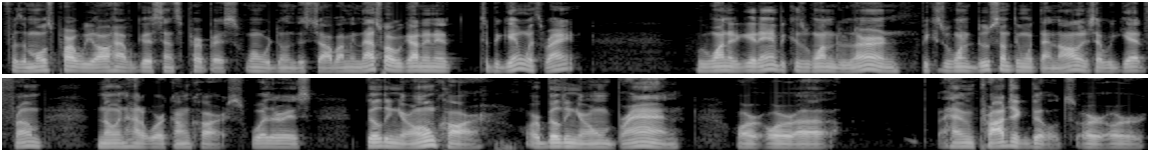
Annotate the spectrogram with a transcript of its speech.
for the most part we all have a good sense of purpose when we're doing this job. I mean that's why we got in it to begin with right? We wanted to get in because we wanted to learn because we want to do something with that knowledge that we get from knowing how to work on cars, whether it's building your own car or building your own brand or or uh, having project builds or or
